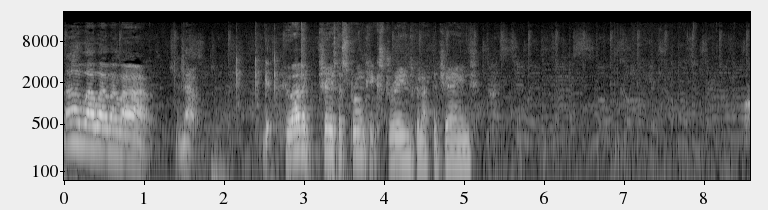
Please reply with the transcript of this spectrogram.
Oh, wow, wow, wow, wow. No. Whoever chose the sprunk extreme is gonna have to change. I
